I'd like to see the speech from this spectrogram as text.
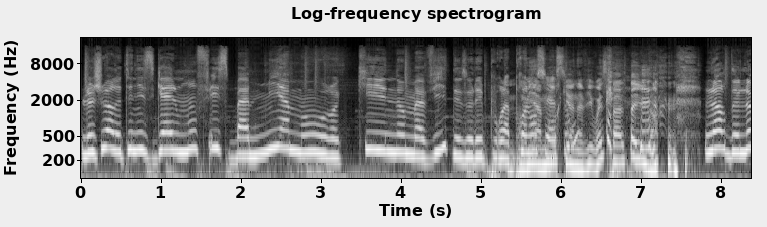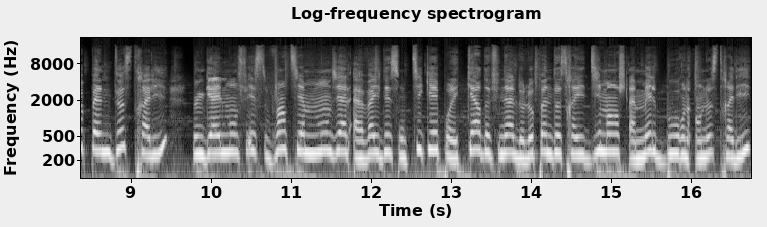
Le joueur de tennis Gaël Monfils bat Miyamour Kinomavi, désolé pour la prononciation, vu, ouais, c'est pas évident. lors de l'Open d'Australie. Gaël Monfils, 20e mondial, a validé son ticket pour les quarts de finale de l'Open d'Australie dimanche à Melbourne en Australie.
